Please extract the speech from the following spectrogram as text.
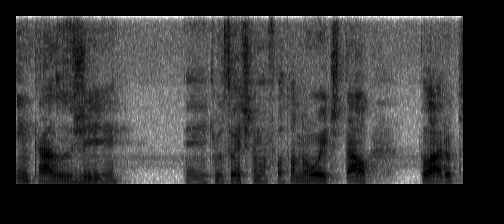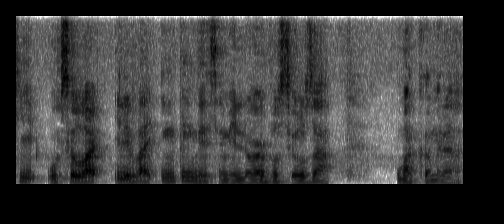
em casos de é, que você vai tirar uma foto à noite e tal, claro que o celular ele vai entender se é melhor você usar uma câmera,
